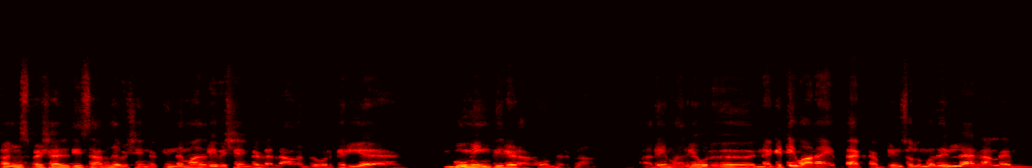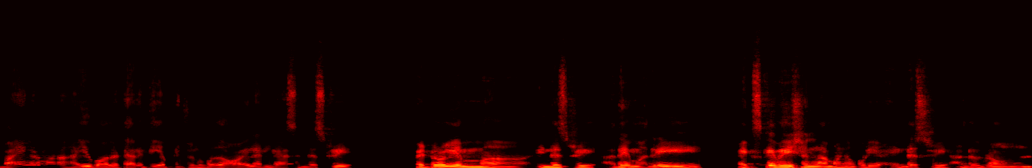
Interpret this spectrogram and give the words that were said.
கண் ஸ்பெஷாலிட்டி சார்ந்த விஷயங்கள் இந்த மாதிரி விஷயங்கள் எல்லாம் வந்து ஒரு பெரிய பூமிங் பீரியடாகவும் இருக்கலாம். அதே மாதிரி ஒரு நெகட்டிவான இம்பாக்ட் அப்படின்னு சொல்லும்போது இல்ல நல்ல பயங்கரமான ஹை வாலட்டாலிட்டி அப்படின்னு சொல்லும்போது oil and gas industry petroleum industry அதே மாதிரி எக்ஸ்கவேஷன்லாம் பண்ணக்கூடிய இண்டஸ்ட்ரி அண்டர் கிரவுண்ட்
